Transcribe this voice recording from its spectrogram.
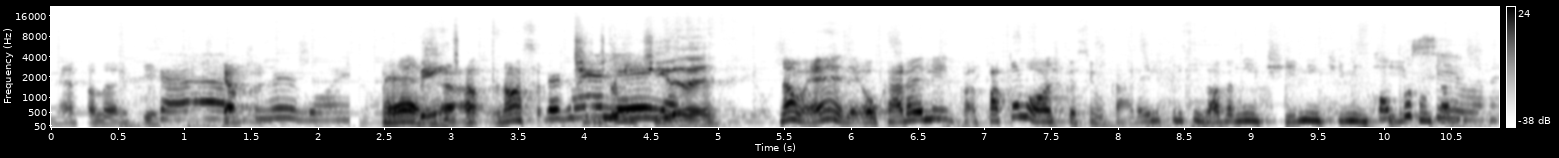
né? Falando que. Cara, que vergonha. É, Bem- a- a- nossa, Vergonha Tipo mentira, né? Não, é, ele- o cara, ele, patológico, assim, o cara, ele precisava mentir, mentir, mentir. Compulsivo, contava- né?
